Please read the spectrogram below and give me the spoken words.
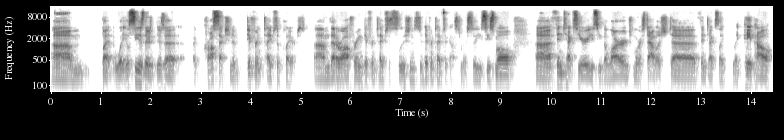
Um, but what you'll see is there's there's a, a cross section of different types of players um, that are offering different types of solutions to different types of customers. So you see small uh, fintechs here. You see the large, more established uh, fintechs like like PayPal.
